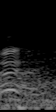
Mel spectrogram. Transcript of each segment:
Amigo,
